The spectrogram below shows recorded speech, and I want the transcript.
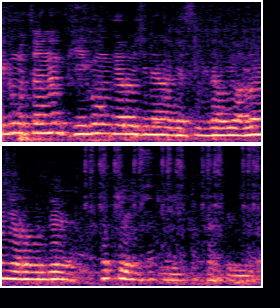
지금부터는 비공개로 진행하겠습니다. 우리 언론 여러분들 협조해 주시기 부탁드립니다.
